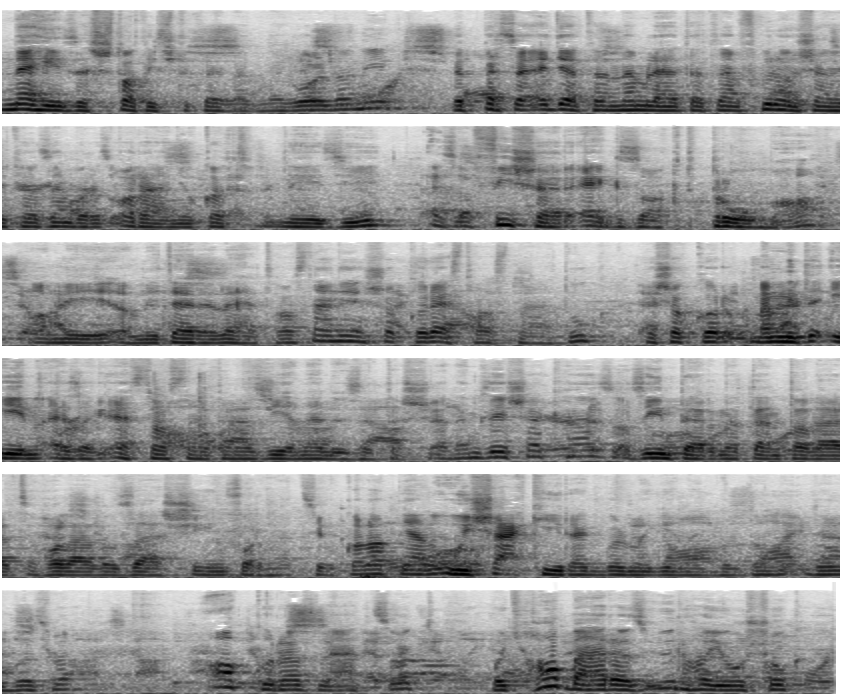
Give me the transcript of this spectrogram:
nehéz ezt statisztikailag megoldani, de persze egyáltalán nem lehetetlen, különösen, hogyha az ember az arányokat nézi. Ez a Fisher Exact próba, ami, amit erre lehet használni, és akkor ezt használtuk, és akkor, mint én ezek, ezt használtam az ilyen előzetes elemzésekhez, az interneten talált halálozási információk alapján, újsághírekből, meg ilyenekből dolgozva, akkor az látszott, hogy habár az űrhajósok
